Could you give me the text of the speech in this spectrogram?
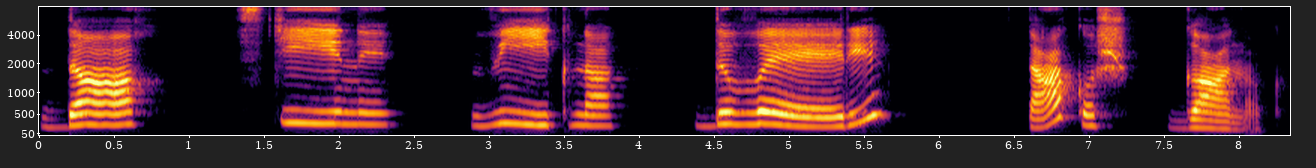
дах, стіни, вікна, двері, також ганок.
